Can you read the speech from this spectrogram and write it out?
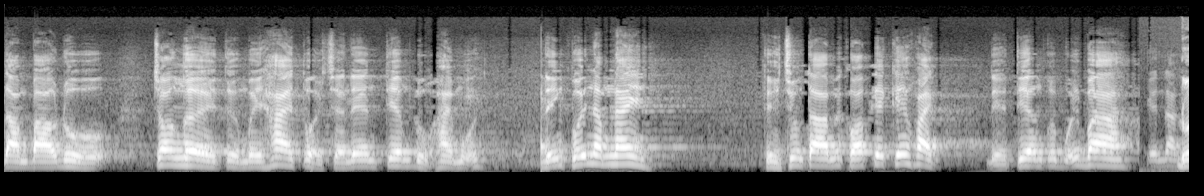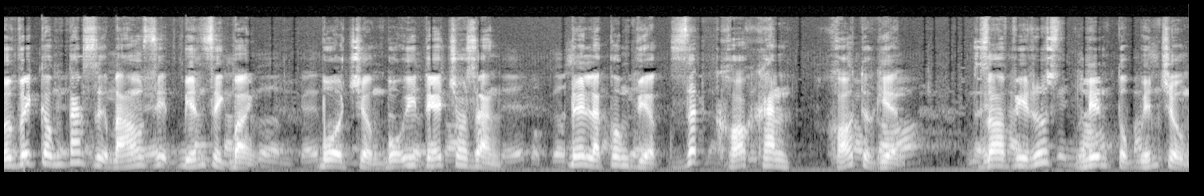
đảm bảo đủ cho người từ 12 tuổi trở lên tiêm đủ hai mũi. Đến cuối năm nay thì chúng ta mới có cái kế hoạch để tiêm cái mũi 3. Đối với công tác dự báo diễn biến dịch bệnh, Bộ trưởng Bộ Y tế cho rằng đây là công việc rất khó khăn, khó thực hiện. Do virus liên tục biến chủng,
